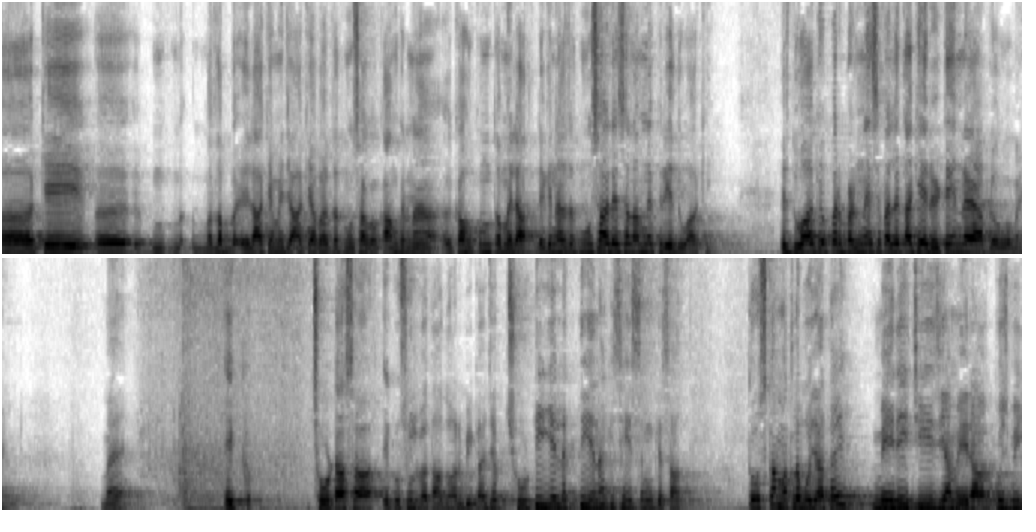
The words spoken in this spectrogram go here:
के मतलब इलाके में जाके अब हज़रत मूसा को काम करना का हुक्म तो मिला, लेकिन हज़रत मूसा सलाम ने फिर ये दुआ की। इस दुआ के ऊपर बढ़ने से पहले ताकि रिटेन रहे आप लोगों में मैं एक छोटा सा एक उसूल बता दूँ अरबी का। जब छोटी ये लगती है ना किसी इसम के साथ तो उसका मतलब हो जाता है, मेरी चीज़ या मेरा कुछ भी,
